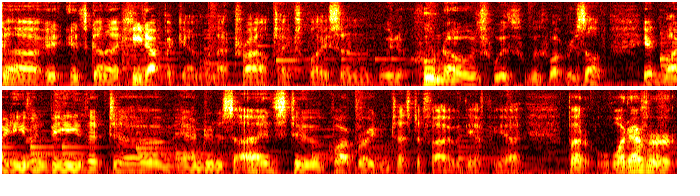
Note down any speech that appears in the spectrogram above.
it, it's going to heat up again when that trial takes place, and we, who knows with with what result. It might even be that Andrew decides to cooperate and testify with the FBI. But whatever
